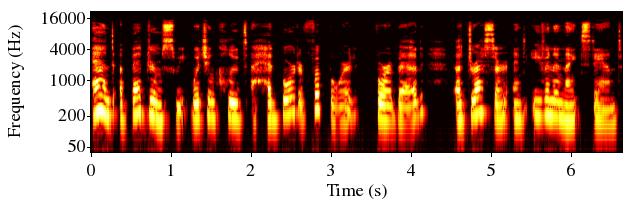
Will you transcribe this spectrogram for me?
and a bedroom suite which includes a headboard or footboard, for a bed, a dresser, and even a nightstand.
